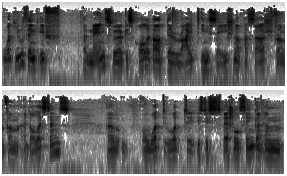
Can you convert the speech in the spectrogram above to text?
what you think if a man's work is all about the right initiation or passage from from adolescence, uh, or what what is this special thing on, on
